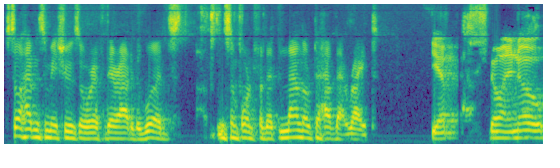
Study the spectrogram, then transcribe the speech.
still having some issues or if they're out of the woods. It's important for the landlord to have that right. Yep. No, I know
